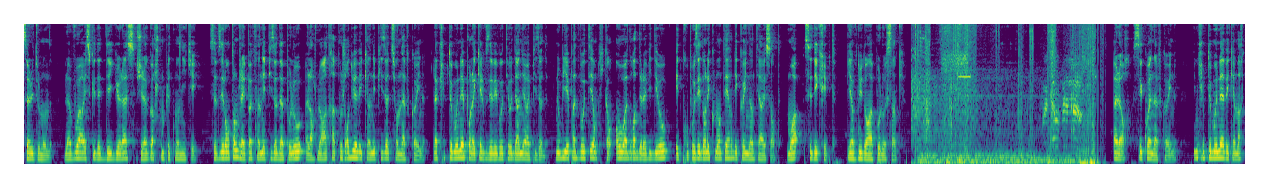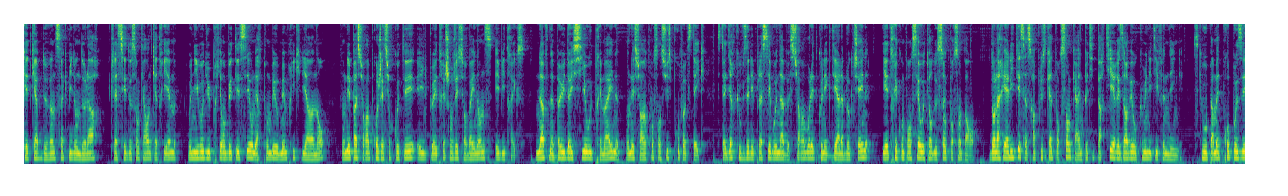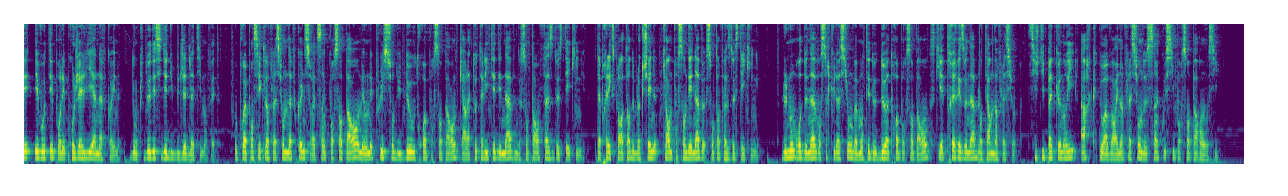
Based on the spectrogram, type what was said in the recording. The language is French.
Salut tout le monde. La voix risque d'être dégueulasse, j'ai la gorge complètement niquée. Ça faisait longtemps que j'avais pas fait un épisode Apollo, alors je me rattrape aujourd'hui avec un épisode sur Navcoin, la crypto-monnaie pour laquelle vous avez voté au dernier épisode. N'oubliez pas de voter en cliquant en haut à droite de la vidéo et de proposer dans les commentaires des coins intéressantes. Moi, c'est Decrypt. Bienvenue dans Apollo 5. Alors, c'est quoi Navcoin? Une crypto-monnaie avec un market cap de 25 millions de dollars, classé 244ème. Au niveau du prix en BTC, on est retombé au même prix qu'il y a un an. On n'est pas sur un projet surcoté et il peut être échangé sur Binance et Bitrex. Nav n'a pas eu d'ICO ou de prémine, on est sur un consensus proof of stake. C'est-à-dire que vous allez placer vos NAV sur un wallet connecté à la blockchain et être récompensé à hauteur de 5% par an. Dans la réalité, ça sera plus 4% car une petite partie est réservée au community funding, ce qui vous permet de proposer et voter pour les projets liés à Navcoin. Donc de décider du budget de la team en fait. On pourrait penser que l'inflation de Navcoin serait de 5% par an, mais on est plus sur du 2 ou 3% par an car la totalité des NAV ne sont pas en phase de staking. D'après l'explorateur de blockchain, 40% des NAV sont en phase de staking. Le nombre de NAV en circulation va monter de 2 à 3% par an, ce qui est très raisonnable en termes d'inflation. Si je dis pas de conneries, ARC doit avoir une inflation de 5 ou 6% par an aussi.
